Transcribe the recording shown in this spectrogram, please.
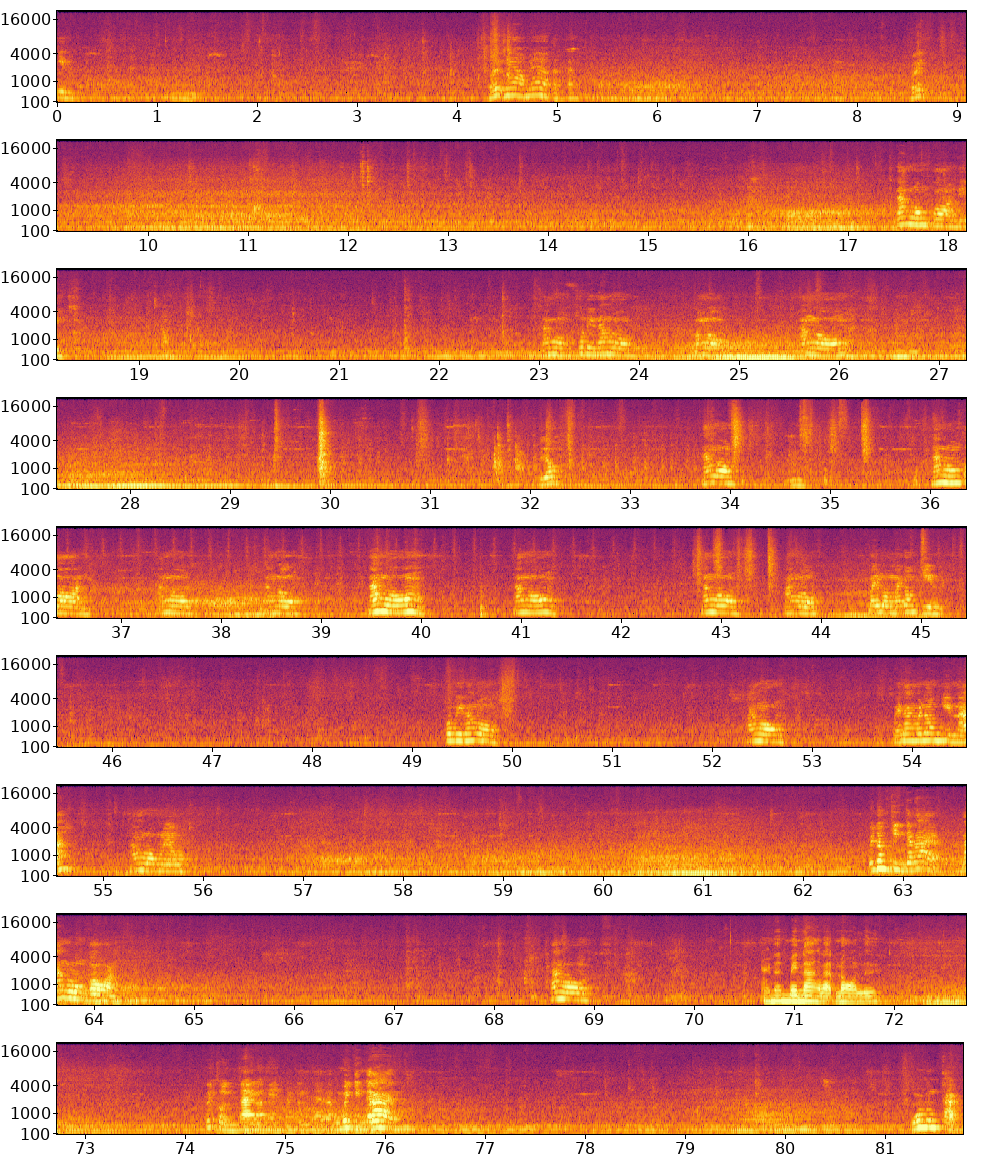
กินอืมเฮ้ยไม่เอาไม่เอากัดกัน เฮ้ย นั่งลงก่อนดิเอานั่งลงชคดีนั่งลงนั่งลงนั่งลงอืมไป ลงนั่งลง นั่งลงก่อน นั่งลง นั่งลง นั่งลง นั่งลง นั่งลง นั่งลง ไม่ลงไม่ต้องกินพวกนี้นั่งลง นั่งลง ไม่นั่งไม่ต้องกินนะ นั่งลงเร็ว ไม่ต้องกินก็ได้อะนั่งลงก่อน นั่งลงไอ้นั่นไม่นั่งละนอนเลย ไม่สนใจแล้วไงไม่สนใจแล้วกูไม่กินก็ได้โอ้ยมึงกัด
